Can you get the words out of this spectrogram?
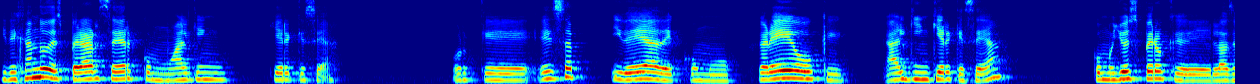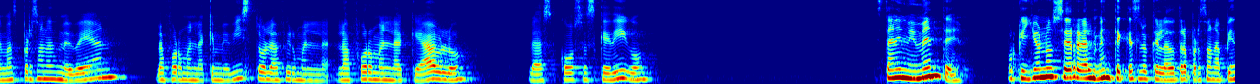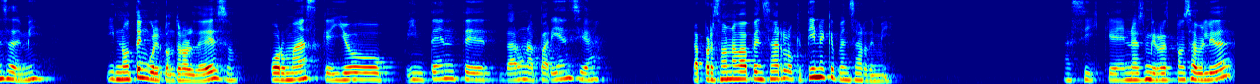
Y dejando de esperar ser como alguien quiere que sea. Porque esa idea de como creo que alguien quiere que sea, como yo espero que las demás personas me vean, la forma en la que me visto, la, la, la forma en la que hablo, las cosas que digo, están en mi mente, porque yo no sé realmente qué es lo que la otra persona piensa de mí y no tengo el control de eso. Por más que yo intente dar una apariencia, la persona va a pensar lo que tiene que pensar de mí. Así que no es mi responsabilidad.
